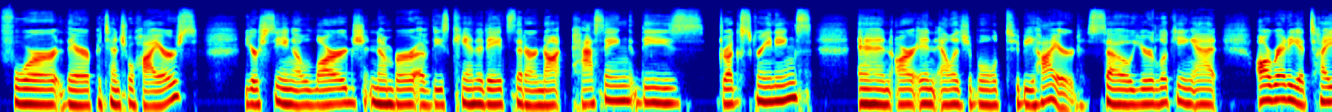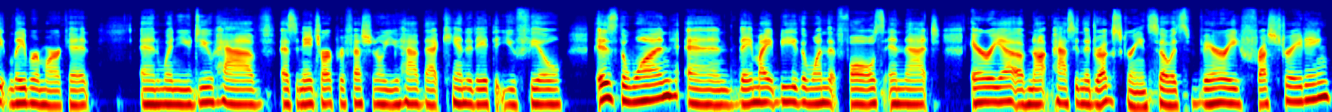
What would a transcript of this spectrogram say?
for their potential hires. You're seeing a large number of these candidates that are not passing these drug screenings and are ineligible to be hired. So you're looking at already a tight labor market. And when you do have, as an HR professional, you have that candidate that you feel is the one, and they might be the one that falls in that area of not passing the drug screen. So it's very frustrating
